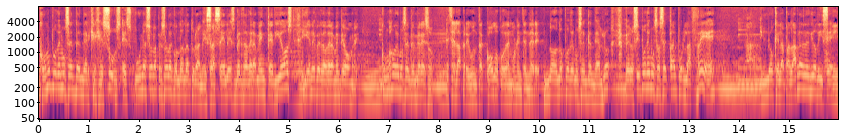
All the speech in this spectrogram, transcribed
¿Cómo podemos entender que Jesús es una sola persona con dos naturalezas? Él es verdaderamente Dios y él es verdaderamente hombre. ¿Cómo podemos entender eso? Esa es la pregunta, ¿cómo podemos entender eso? No, no podemos entenderlo, pero sí podemos aceptar por la fe lo que la palabra de Dios dice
